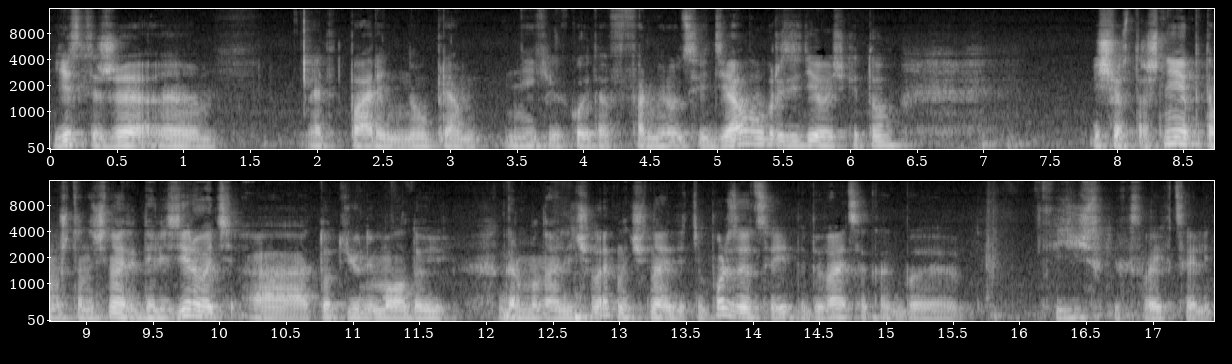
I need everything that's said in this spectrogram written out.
Если же э, этот парень, ну, прям некий какой-то формируется идеал в образе девочки, то еще страшнее, потому что начинает идеализировать, а тот юный молодой гормональный человек начинает этим пользоваться и добивается как бы физических своих целей,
